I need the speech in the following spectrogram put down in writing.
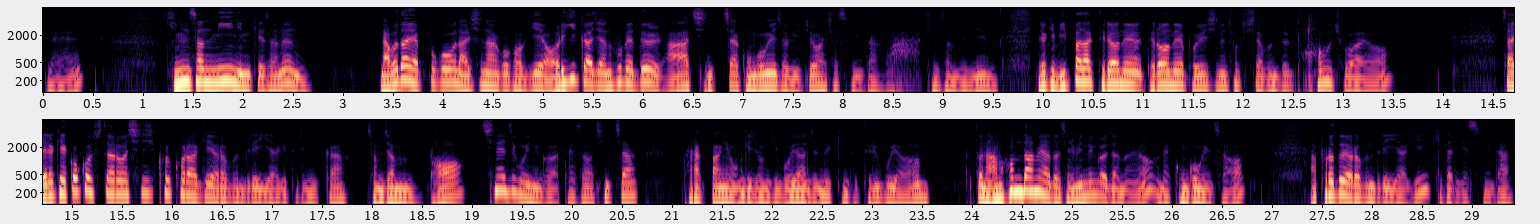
네. 김선미님께서는 나보다 예쁘고 날씬하고 거기에 어리기까지 한 후배들, 아, 진짜 공공의 적이죠. 하셨습니다. 와, 김선미님. 이렇게 밑바닥 드러내, 드러내 보이시는 청취자분들 너무 좋아요. 자, 이렇게 꼬꼬수다로 시시콜콜하게 여러분들의 이야기 들으니까 점점 더 친해지고 있는 것 같아서 진짜 다락방에 옹기종기 모여 앉은 느낌도 들고요. 또 남 험담해야 더 재밌는 거잖아요. 네, 공공의 적. 앞으로도 여러분들의 이야기 기다리겠습니다.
